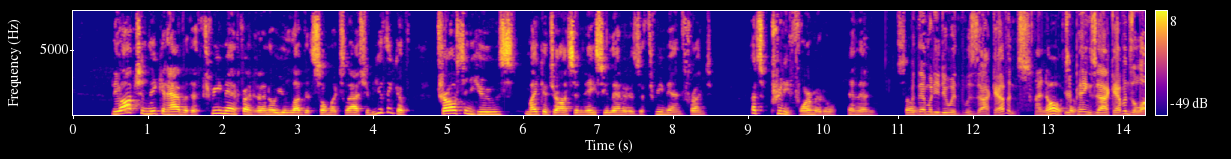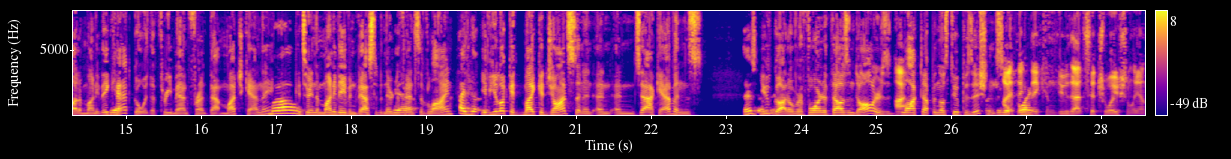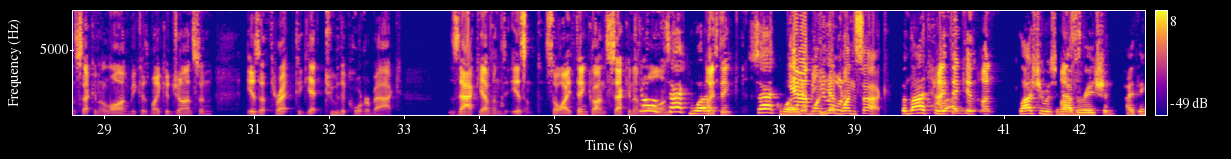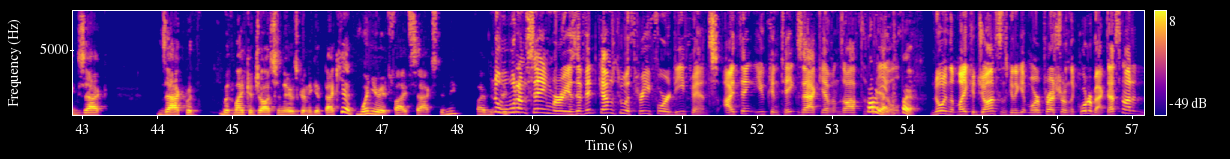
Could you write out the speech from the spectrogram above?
the option they could have with a three man front. And I know you loved it so much last year, but you think of Charleston Hughes, Micah Johnson, and AC Leonard as a three man front. That's pretty formidable. And then so, but then what do you do with, with Zach Evans? I know you're paying Zach Evans a lot of money. They yeah. can't go with a three man front that much, can they? Well, considering the money they've invested in their yeah. defensive line. I, if you look at Micah Johnson and, and, and Zach Evans, you've got over four hundred thousand dollars locked up in those two positions. I think point. they can do that situationally on second and long because Micah Johnson is a threat to get to the quarterback. Zach Evans isn't. So I think on second and no, long, Zach was. I think Zach was. Yeah, he had, one, he had one sack. But last year, I think I, on, last year was an aberration. I think Zach, Zach with with Micah Johnson there is going to get back. He had one year at five sacks, didn't he? Five no, what I'm saying, Murray, is if it comes to a three-four defense, I think you can take Zach Evans off the oh, field, yeah. Oh, yeah. knowing that Micah Johnson's going to get more pressure on the quarterback. That's not a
